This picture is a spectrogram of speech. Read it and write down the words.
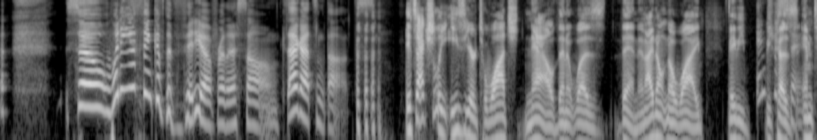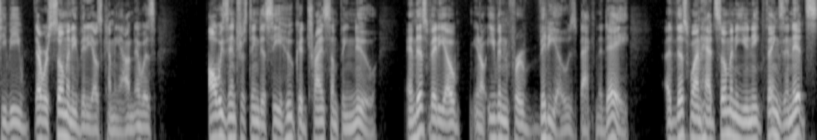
so, what do you think of the video for this song? 'Cause I got some thoughts. it's actually easier to watch now than it was then, and I don't know why. Maybe because MTV, there were so many videos coming out, and it was always interesting to see who could try something new. And this video, you know, even for videos back in the day, uh, this one had so many unique things, and it's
